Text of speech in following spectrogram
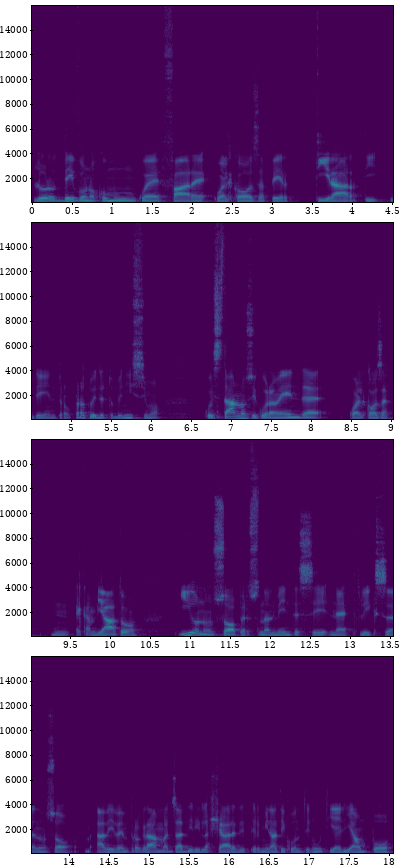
loro devono comunque fare qualcosa per tirarti dentro. Però tu hai detto benissimo, quest'anno sicuramente qualcosa è cambiato. Io non so personalmente se Netflix, non so, aveva in programma già di rilasciare determinati contenuti e li ha un po'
